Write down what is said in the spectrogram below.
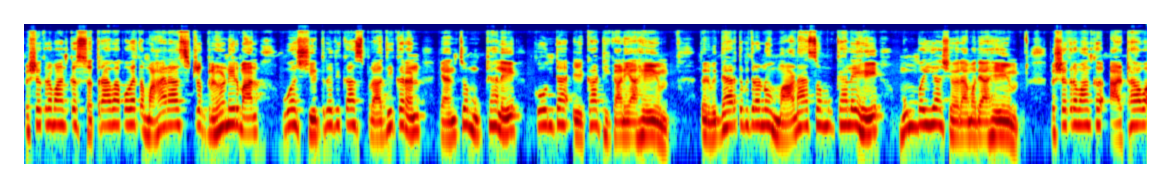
प्रश्न क्रमांक सतरावा पाहूयात. महाराष्ट्र गृहनिर्माण व क्षेत्र विकास प्राधिकरण यांचं मुख्यालय कोणत्या एका ठिकाणी आहे? तर विद्यार्थी मित्रांनो माडाचं मुख्यालय हे मुंबई या शहरामध्ये आहे. प्रश्न क्रमांक अठरावा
